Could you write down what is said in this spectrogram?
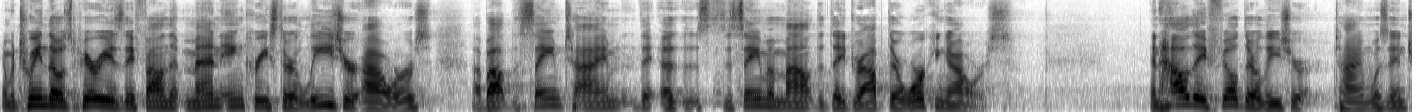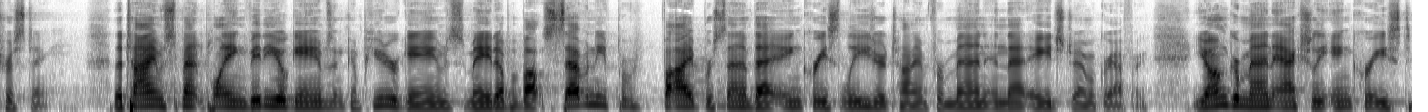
And between those periods, they found that men increased their leisure hours about the same time, uh, the same amount that they dropped their working hours. And how they filled their leisure time was interesting. The time spent playing video games and computer games made up about 75% of that increased leisure time for men in that age demographic. Younger men actually increased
